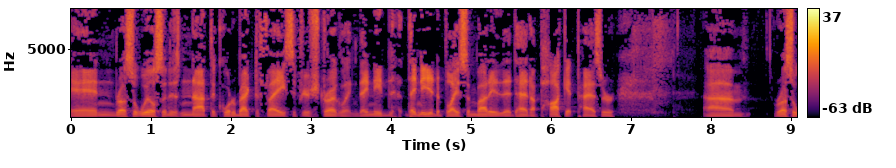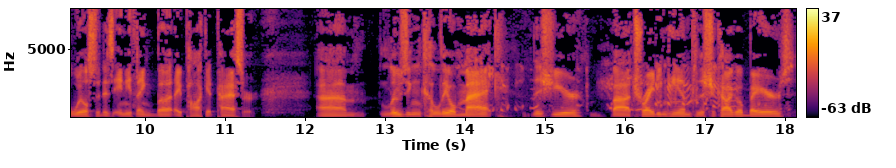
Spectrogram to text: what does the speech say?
And Russell Wilson is not the quarterback to face if you're struggling. They need they needed to play somebody that had a pocket passer. Um, Russell Wilson is anything but a pocket passer. Um, losing Khalil Mack this year by trading him to the Chicago Bears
